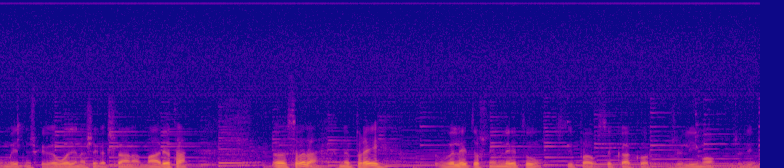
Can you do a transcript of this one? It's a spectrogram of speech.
umetniškega vodja, našega člana Marjota. Seveda, naprej v letošnjem letu si pa vsekakor želimo, želimo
